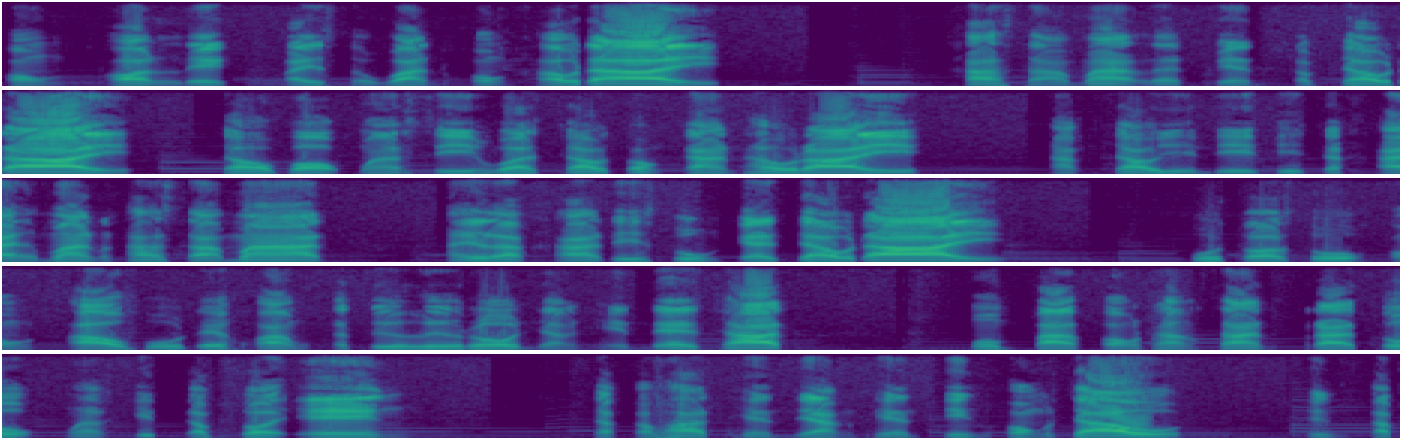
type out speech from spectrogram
ของค้อนเหล็กไปสวรรค์ของเขาได้ ถ้าสามารถแลกเปลี่ยนกับเจ้าได้ เจ้าบอกมาสิว่าเจ้าต้องการเท่าไร หากเจ้ายินดีที่จะขายมันข้าสามารถ ให้ราคาที่สูงแก่เจ้าได้ผู้ต่อสู้ของเขาพูดด้วยความกระตือรือร้นอย่างเห็นได้ชัด มุมปากของทางซานกระตุกเมื่อคิดกับตัวเอง จักรพรรดิเทียนหยางเทียนจริงของเจ้า ถึงกับ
